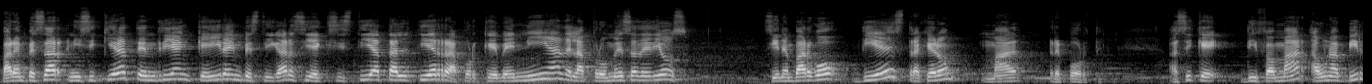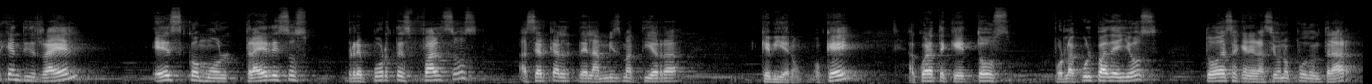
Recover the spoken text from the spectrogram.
Para empezar, ni siquiera tendrían que ir a investigar si existía tal tierra, porque venía de la promesa de Dios. Sin embargo, 10 trajeron mal reporte. Así que difamar a una virgen de Israel es como traer esos reportes falsos acerca de la misma tierra vieron, ¿ok? Acuérdate que todos, por la culpa de ellos, toda esa generación no pudo entrar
